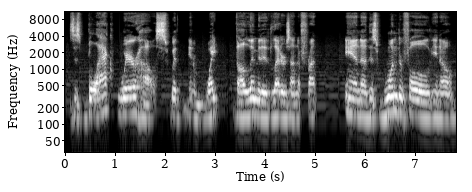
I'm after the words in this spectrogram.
It was this black warehouse with you know white the limited letters on the front. And uh, this wonderful you know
